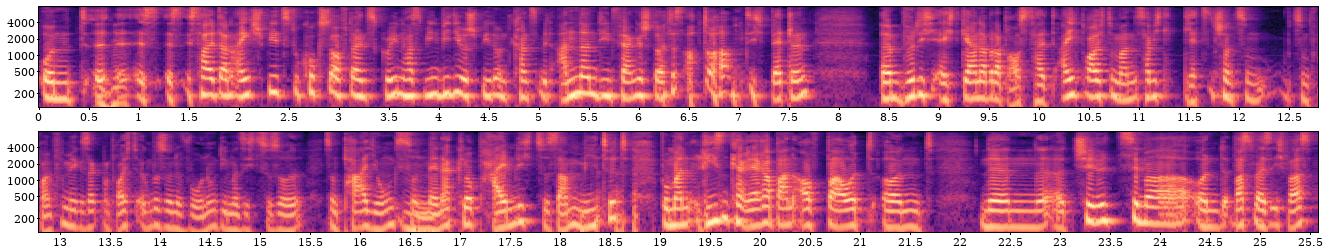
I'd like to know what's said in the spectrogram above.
und äh, es, es ist halt dann eigentlich spielst du, guckst du auf dein Screen, hast wie ein Videospiel und kannst mit anderen, die ein ferngesteuertes Auto haben, dich betteln. Ähm, Würde ich echt gerne, aber da brauchst halt, eigentlich bräuchte man, das habe ich letztens schon zum, zum Freund von mir gesagt, man bräuchte irgendwo so eine Wohnung, die man sich zu so, so ein paar Jungs, so ein Männerclub heimlich zusammen mietet, wo man riesen Carrera-Bahn aufbaut und ein äh, Chillzimmer und was weiß ich was.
